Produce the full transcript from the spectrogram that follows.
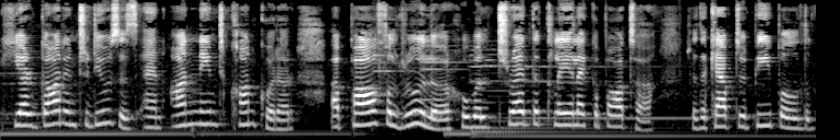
Here, God introduces an unnamed conqueror, a powerful ruler who will tread the clay like a potter. To the captive people, the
